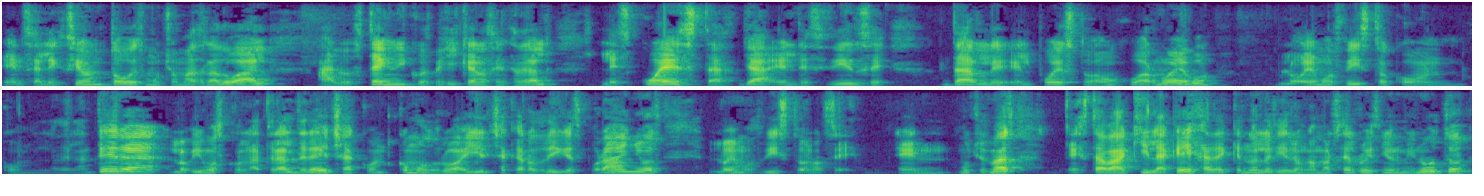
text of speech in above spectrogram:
en selección todo es mucho más gradual. A los técnicos mexicanos en general les cuesta ya el decidirse darle el puesto a un jugador nuevo lo hemos visto con, la delantera, lo vimos con lateral derecha, con cómo duró ahí el Chaca Rodríguez por años, lo hemos visto, no sé, en muchos más. Estaba aquí la queja de que no le dieron a Marcel Ruiz ni un minuto,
